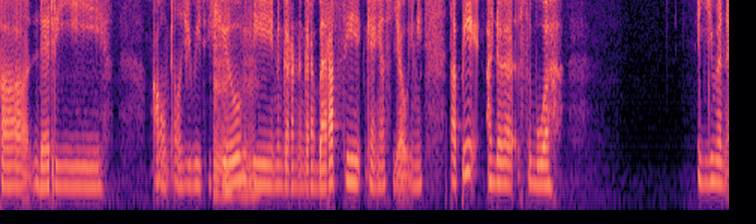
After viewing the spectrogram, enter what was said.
uh, dari kaum LGBTQ di negara-negara Barat sih kayaknya sejauh ini. Tapi ada sebuah gimana?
